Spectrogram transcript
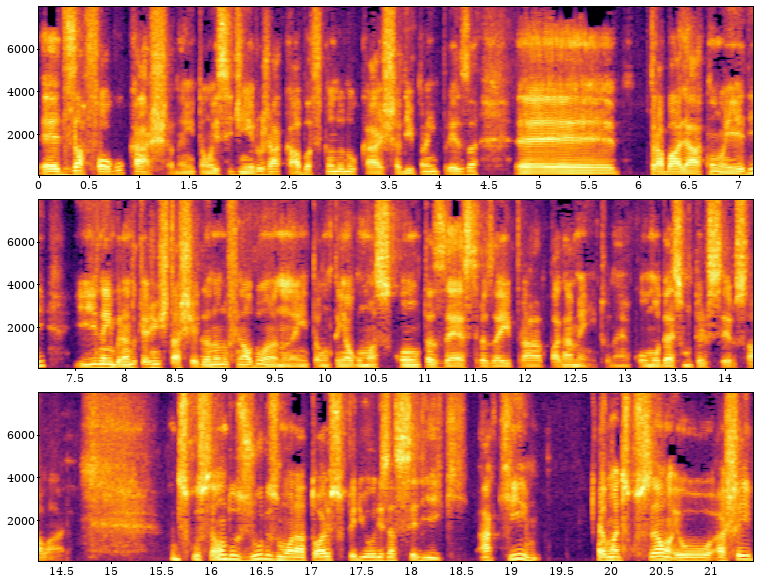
é, desafoga o caixa. Né? Então esse dinheiro já acaba ficando no caixa ali para a empresa é, trabalhar com ele e lembrando que a gente está chegando no final do ano, né? Então tem algumas contas extras aí para pagamento, né? Como o 13 terceiro salário. A discussão dos juros moratórios superiores à Selic. Aqui é uma discussão, eu achei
